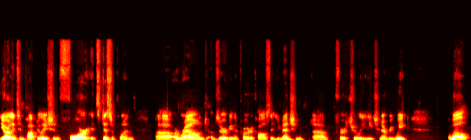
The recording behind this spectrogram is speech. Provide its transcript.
the Arlington population for its discipline uh, around observing the protocols that you mentioned uh, virtually each and every week. Well,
